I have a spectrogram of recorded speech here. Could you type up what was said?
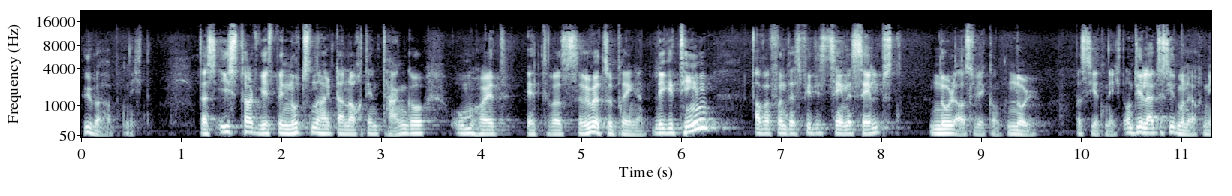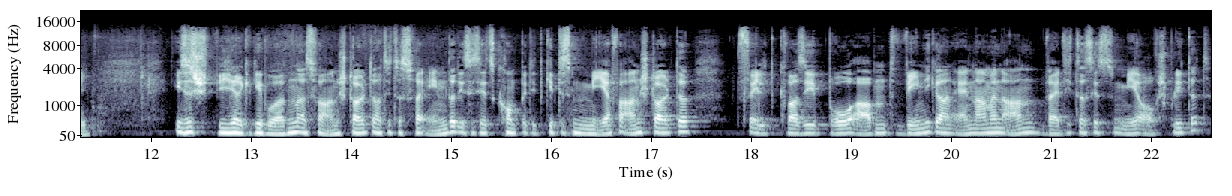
Überhaupt nicht. Das ist halt, wir benutzen halt dann auch den Tango, um halt etwas rüberzubringen. Legitim, aber von das, für die Szene selbst null Auswirkung. Null. Passiert nicht. Und die Leute sieht man auch nie. Ist es schwieriger geworden als Veranstalter? Hat sich das verändert? Ist es jetzt kompetitiv? Gibt es mehr Veranstalter? Fällt quasi pro Abend weniger an Einnahmen an, weil sich das jetzt mehr aufsplittet?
